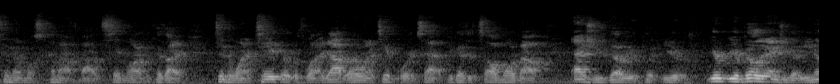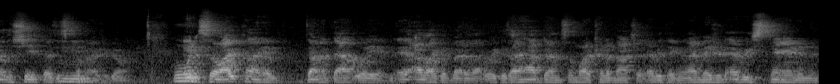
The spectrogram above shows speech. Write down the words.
tend to almost come out about the same art because I tend to want to taper it with what I got, but I want to taper where it's at because it's all more about as you go, you're put you're you're, you're building as you go. You know the shape as it's mm-hmm. coming as you're going. Well, and so I kind of done it that way, and I like it better that way because I have done some where I try to match it everything, and I measured every stand, and then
